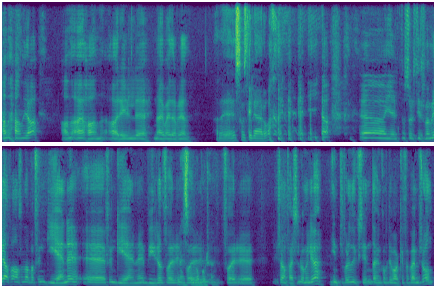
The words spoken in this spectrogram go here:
Han, han ja. Han, han Arild Nei, hva heter han for en? Ja, Det sto stille her òg. ja. Uh, hjelp, nå står det stille for meg. Men iallfall han som da var fungerende, uh, fungerende byråd for, for, for eh, samferdsel og miljø inntil for en uke siden, da hun kom tilbake fra permisjon.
